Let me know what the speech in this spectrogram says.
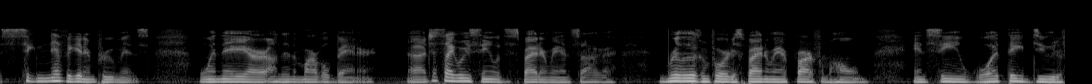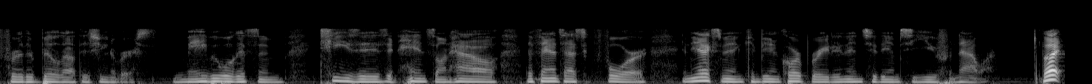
significant improvements when they are under the Marvel banner. Uh, just like we've seen with the Spider Man saga. Really looking forward to Spider Man Far From Home and seeing what they do to further build out this universe. Maybe we'll get some teases and hints on how the Fantastic Four and the X Men can be incorporated into the MCU from now on. But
